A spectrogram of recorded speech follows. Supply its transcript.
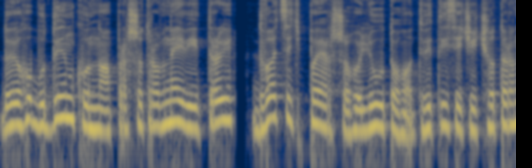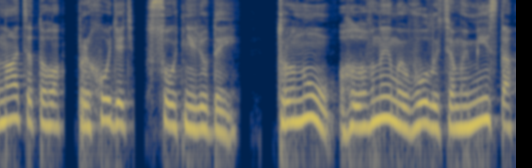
до його будинку на Першотравневій 3 21 лютого 2014-го приходять сотні людей. Труну головними вулицями міста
